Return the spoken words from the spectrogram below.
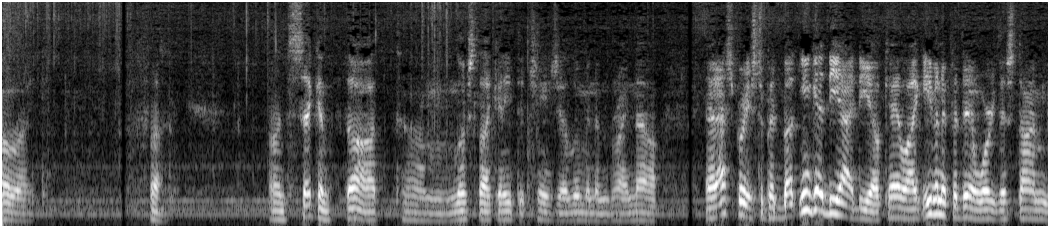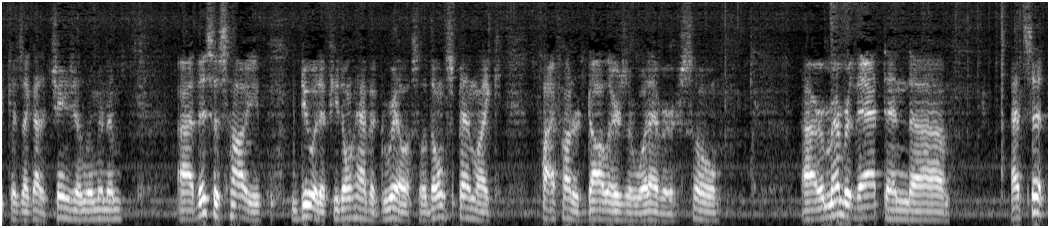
Alright. Fuck. On second thought, um, looks like I need to change the aluminum right now. And that's pretty stupid, but you get the idea, okay? Like, even if it didn't work this time because I gotta change the aluminum, uh, this is how you do it if you don't have a grill. So don't spend like $500 or whatever. So uh, remember that, and uh, that's it.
